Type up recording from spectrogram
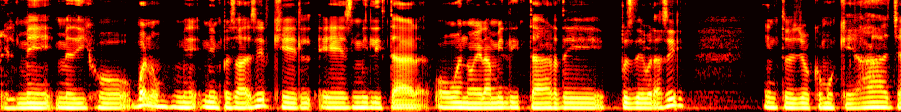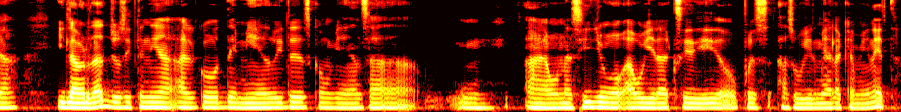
él me, me dijo, bueno, me, me, empezó a decir que él es militar, o bueno, era militar de, pues de Brasil. Entonces yo como que, ah, ya. Y la verdad yo sí tenía algo de miedo y de desconfianza. Mm, aún así yo hubiera accedido pues a subirme a la camioneta.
